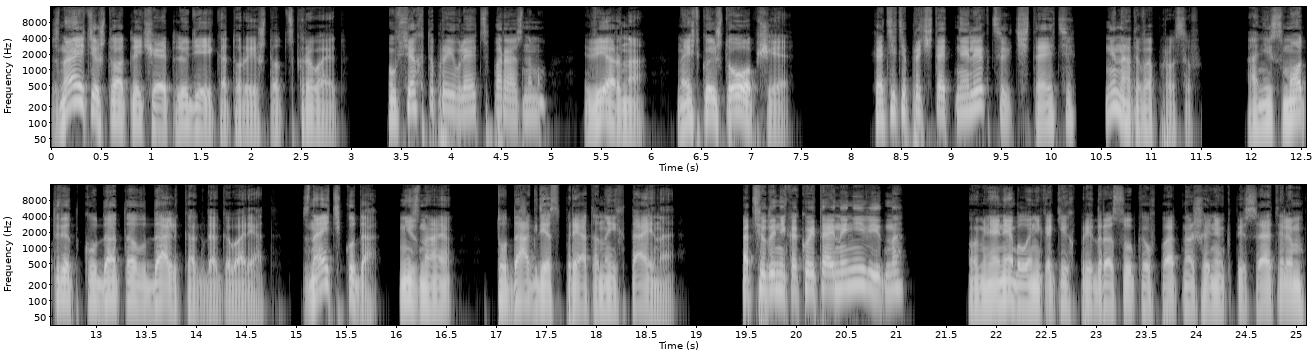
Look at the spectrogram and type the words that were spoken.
Знаете, что отличает людей, которые что-то скрывают? У всех это проявляется по-разному. Верно. Но есть кое-что общее. Хотите прочитать мне лекцию? Читайте. Не надо вопросов. Они смотрят куда-то вдаль, когда говорят. Знаете куда? Не знаю. Туда, где спрятана их тайна. Отсюда никакой тайны не видно. У меня не было никаких предрассудков по отношению к писателям,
